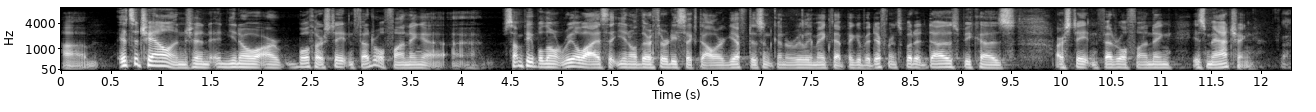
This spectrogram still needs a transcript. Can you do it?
um, it's a challenge, and, and you know, our, both our state and federal funding, some people don't realize that you know their $36 gift isn't going to really make that big of a difference, but it does because our state and federal funding is matching. Right.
